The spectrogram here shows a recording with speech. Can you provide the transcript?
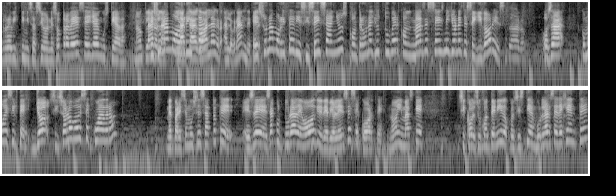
revictimización, es otra vez ella angustiada. No, claro, es una morrita, a, lo grande. Es pues. una morrita de 16 años contra una youtuber con más de 6 millones de seguidores. Claro. O sea, ¿cómo decirte? Yo, si solo veo ese cuadro, me parece muy sensato que ese, esa cultura de odio y de violencia se corte, ¿no? Y más que si con su contenido consistía en burlarse de gente,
